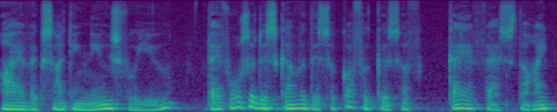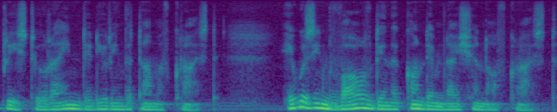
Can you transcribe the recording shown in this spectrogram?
I have exciting news for you. They've also discovered the sarcophagus of Caiaphas, the high priest who reigned during the time of Christ. He was involved in the condemnation of Christ.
